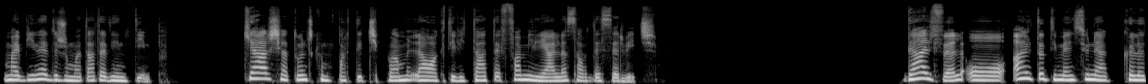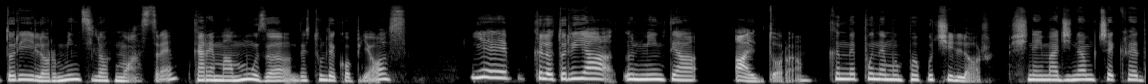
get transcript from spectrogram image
mai bine de jumătate din timp. Chiar și atunci când participăm la o activitate familială sau de servici. De altfel, o altă dimensiune a călătoriilor minților noastre, care mă amuză destul de copios, e călătoria în mintea altora. Când ne punem în păpucii lor și ne imaginăm ce cred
